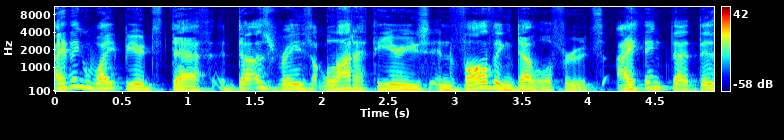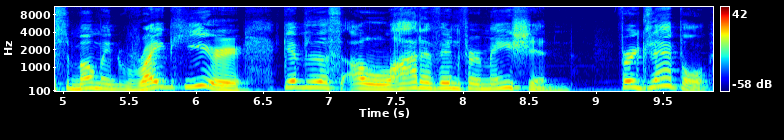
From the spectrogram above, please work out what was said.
I think Whitebeard's death does raise a lot of theories involving devil fruits. I think that this moment right here gives us a lot of information. For example,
